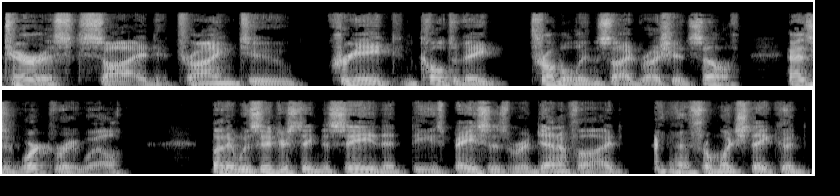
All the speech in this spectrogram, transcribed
terrorist side trying to create and cultivate trouble inside Russia itself. Hasn't worked very well, but it was interesting to see that these bases were identified from which they could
